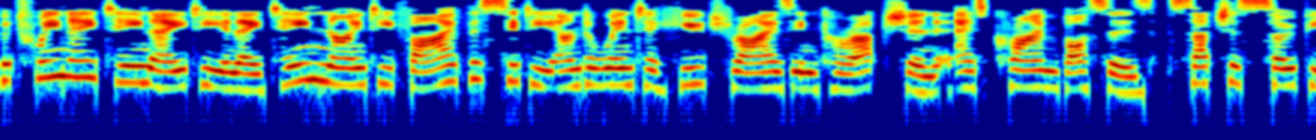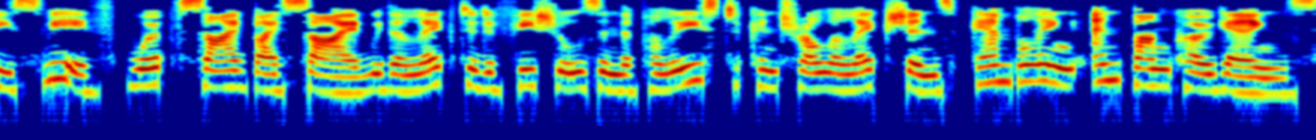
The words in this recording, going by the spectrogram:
Between 1880 and 1895 the city underwent a huge rise in corruption, as crime bosses, such as Soapy Smith, worked side by side with elected officials and the police to control elections, gambling, and bunco gangs.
